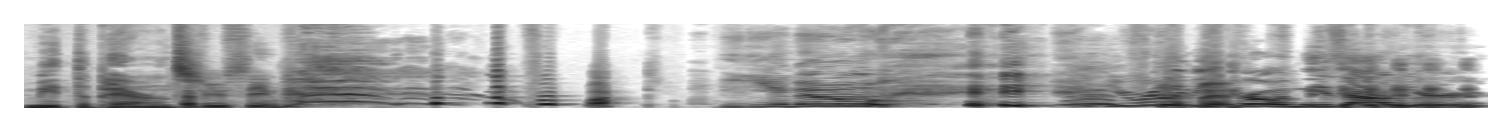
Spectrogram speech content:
Meet the parents. Have you seen? Never mind. You know, you really Skip be it. throwing these out here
